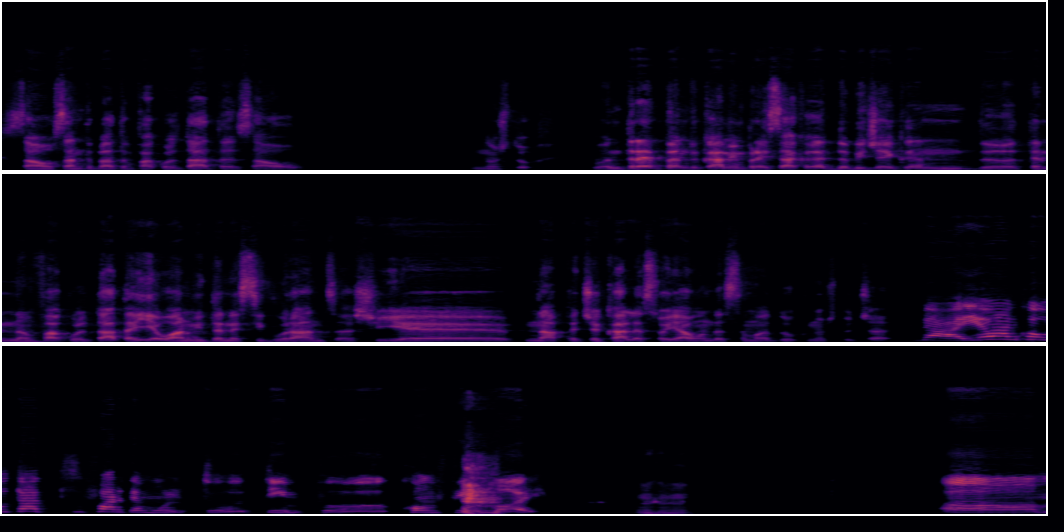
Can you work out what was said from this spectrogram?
sau s-a întâmplat în facultate sau... Nu știu. Întreb pentru că am impresia că de obicei când uh, terminăm facultatea e o anumită nesiguranță și e, na, pe ce cale să o iau, unde să mă duc, nu știu ce. Da, eu am căutat foarte mult uh, timp uh, confirmări. Uh-huh. Um,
